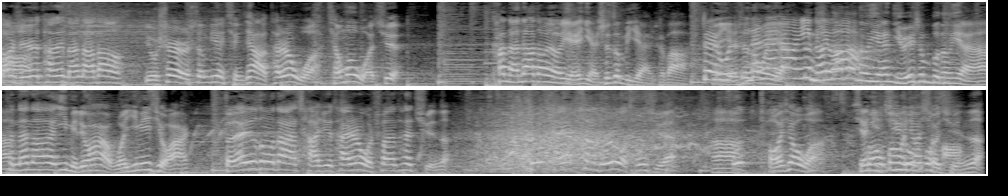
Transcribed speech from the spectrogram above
当时他那男搭档有事儿生病请假，他让我强迫我去。他男搭档要演也是这么演是吧？对，也是这么演。男搭档能演，你为什么不能演啊？他男搭档一米六二，我一米九二，本来就这么大差距，他还让我穿他裙子。就台下看都是我同学，啊，都嘲笑我，嫌你管我叫小裙子，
